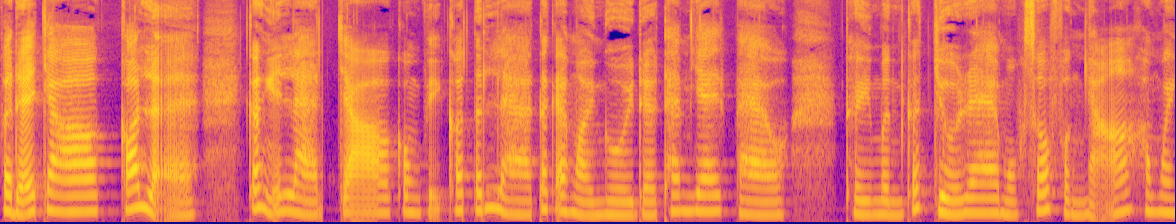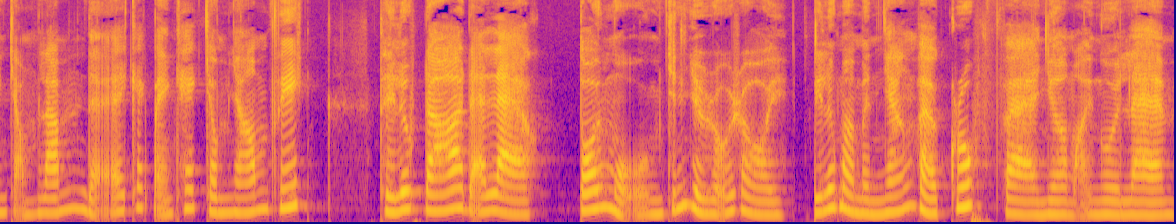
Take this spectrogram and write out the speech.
Và để cho có lệ, có nghĩa là cho công việc có tính là tất cả mọi người đều tham gia vào, thì mình có chừa ra một số phần nhỏ không quan trọng lắm để các bạn khác trong nhóm viết. Thì lúc đó đã là tối muộn 9 giờ rưỡi rồi. Thì lúc mà mình nhắn vào group và nhờ mọi người làm,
